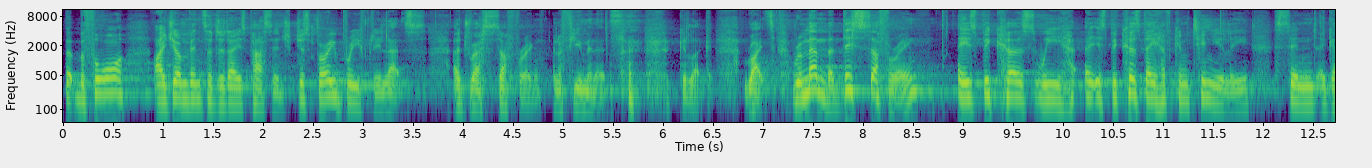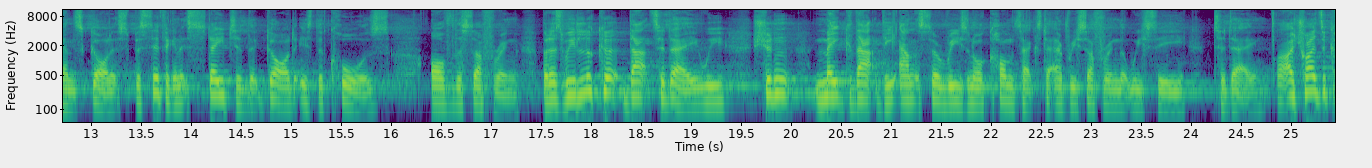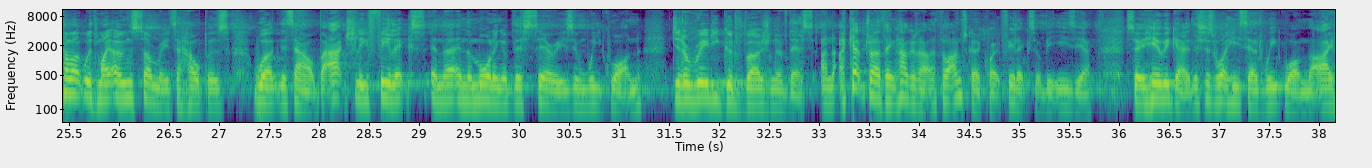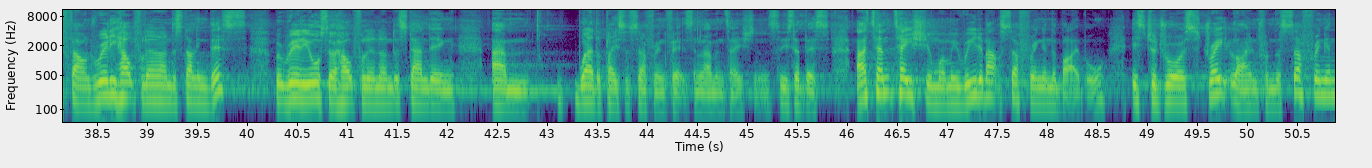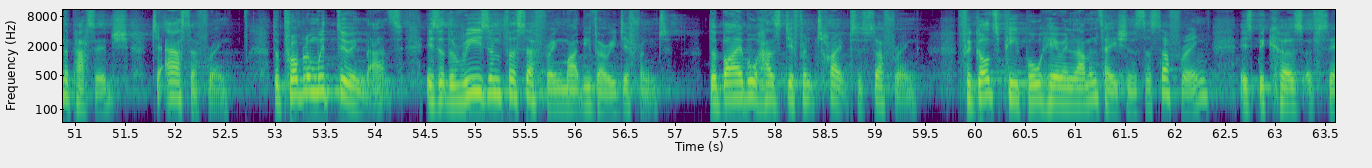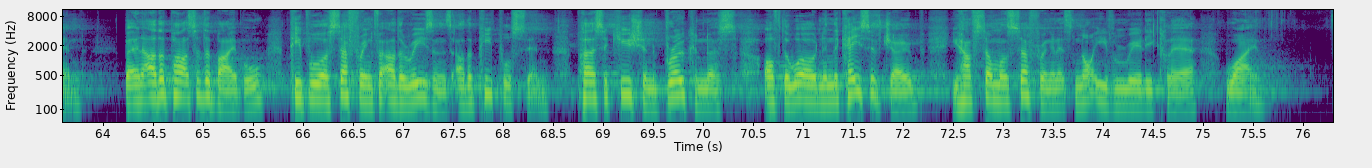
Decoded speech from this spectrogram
But before I jump into today's passage, just very briefly, let's address suffering in a few minutes. Good luck. Right. Remember, this suffering is because we is because they have continually sinned against God. It's specific and it's stated that God is the cause of the suffering. But as we look at that today, we shouldn't make that the answer, reason, or context to every suffering that we see today. I tried to come up with my own summary to help us work this out, but actually, Felix, in the, in the morning of this series in week one, did a really good version of this. And I kept trying to think, how could I? I thought, I'm just going to quote Felix, it'll be easier. So here we go. This is what he said week one that I found really helpful in understanding this, but really also helpful in understanding um, where the place of suffering fits in Lamentations. So he said this Our temptation when we read about suffering in the Bible is to draw a straight line from the suffering in the passage to our suffering. The problem with doing that is that the reason for suffering might be very different. The Bible has different types of suffering. For God's people here in Lamentations, the suffering is because of sin. But in other parts of the Bible, people are suffering for other reasons, other people's sin, persecution, brokenness of the world. And in the case of Job, you have someone suffering and it's not even really clear why.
